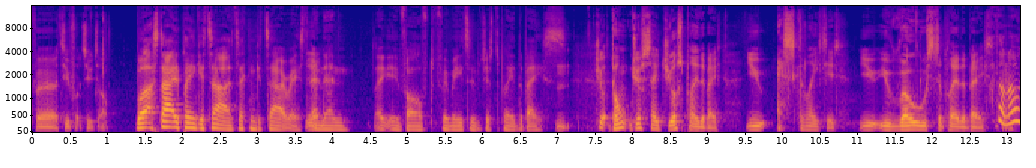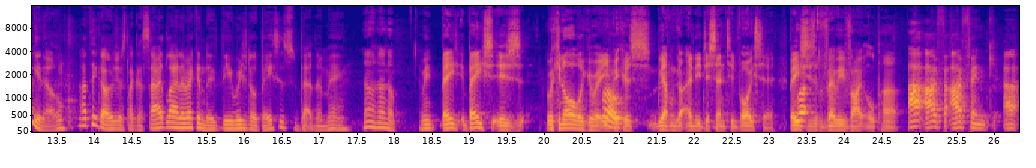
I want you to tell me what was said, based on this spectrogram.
for Two Foot Two Tall. Well, I started playing guitar, second guitarist, Yeah. and then like it evolved for me to just play the bass. Ju- Don't just say just play the bass. You escalated. You you rose to play the bass. I don't know, you know. I think I was just like a sideline. I reckon the, the original bassist was better than me. No, no, no. I mean, bass, bass is. We can all agree Well- because we haven't got any dissenting voice here. Bass Well- is a very vital part. I, I, f- I think I,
